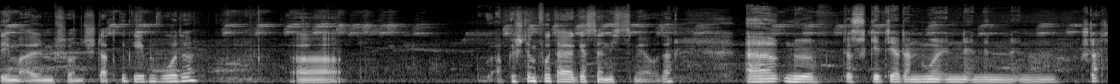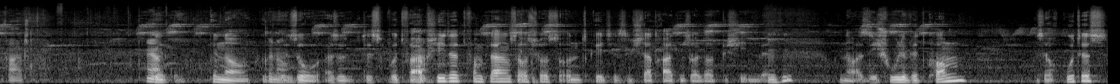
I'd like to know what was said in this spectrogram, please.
dem allem schon stattgegeben wurde. Äh, abgestimmt wurde da ja gestern nichts mehr, oder? Äh, nö, das geht ja dann nur in, in den in den Stadtrat. Ja. Ge- Genau, Genau. so. Also das wird verabschiedet vom Planungsausschuss und geht jetzt in den Stadtrat und soll dort beschieden werden. Mhm. Genau, also die Schule wird kommen, was auch gut ist.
